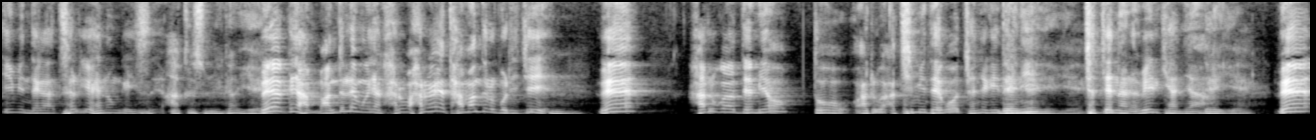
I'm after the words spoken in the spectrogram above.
이미 내가 설교해 놓은 게 있어요. 아 그렇습니까? 예. 왜 그냥 만들려면 그냥 하루 하루에 다 만들어 버리지? 음. 왜 하루가 되며 또 하루 아침이 되고 저녁이 네, 되니 네, 예. 첫째 날에 왜 이렇게 하냐? 네, 예. 왜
